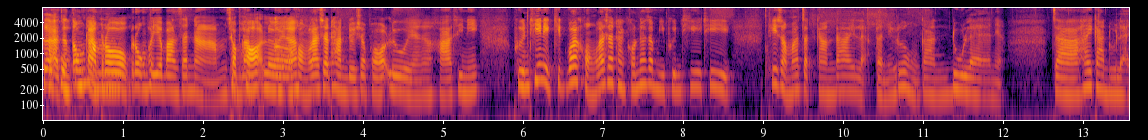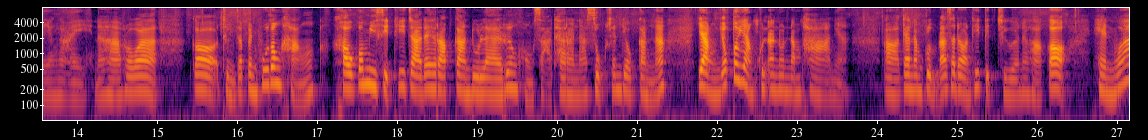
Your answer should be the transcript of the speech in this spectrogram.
คืออาจจะต้องทำโรคโรงพยาบาลสนามเฉพาะเลยนะของราชทันโดยเฉพาะเลยนะคะ ทีนี้พื้นที่นี่คิดว่าของราชทันเขาน่าจะมีพื้นที่ที่ ที่สามารถจัดการได้แหละ แต่ในเรื่องของการดูแลเนี่ยจะให้การดูแลยังไงนะคะเพราะว่าก็ถึงจะเป็นผู้ต้องขัง เขาก็มีสิทธิ์ที่จะได้รับการดูแลเรื่องของสาธารณสุขเช่นเดียวกันนะ อย่างยกตัวอย่างคุณอนนท์นำพาเนี่ยแกนนำกลุ่มราษฎรที่ติดเชื้อนะคะ ก็เห็นว่า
